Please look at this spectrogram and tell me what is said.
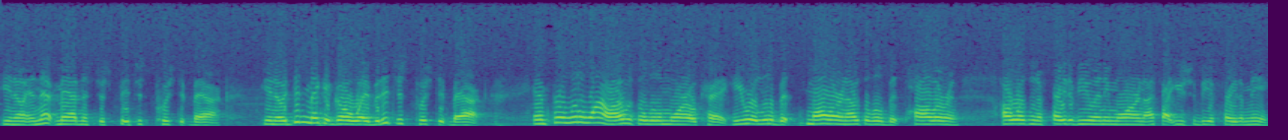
you know, and that madness just it just pushed it back. You know, it didn't make it go away, but it just pushed it back. And for a little while, I was a little more okay. You were a little bit smaller, and I was a little bit taller, and I wasn't afraid of you anymore, and I thought you should be afraid of me.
